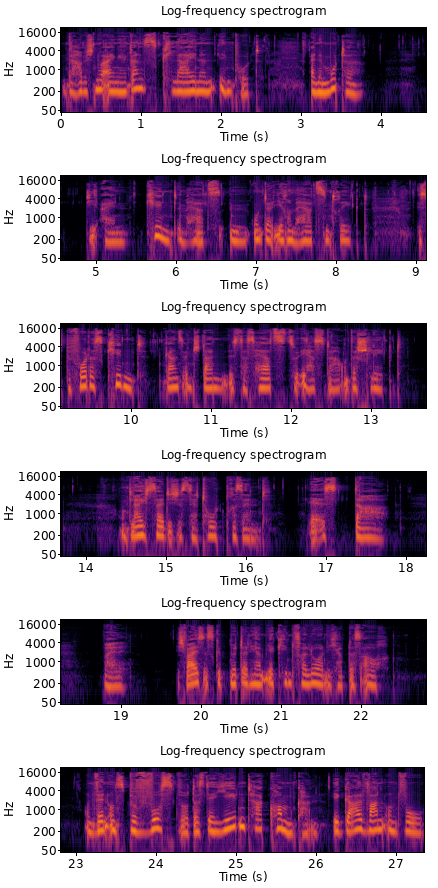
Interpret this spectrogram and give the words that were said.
Da habe ich nur einen ganz kleinen Input. Eine Mutter, die ein Kind im Herz, im, unter ihrem Herzen trägt, ist bevor das Kind ganz entstanden ist, das Herz zuerst da und das schlägt. Und gleichzeitig ist der Tod präsent. Er ist da. Weil ich weiß, es gibt Mütter, die haben ihr Kind verloren. Ich habe das auch. Und wenn uns bewusst wird, dass der jeden Tag kommen kann, egal wann und wo,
